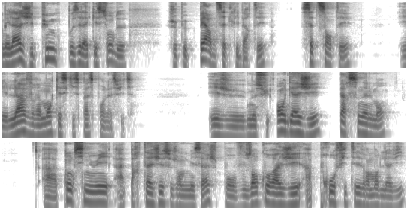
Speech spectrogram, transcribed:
Mais là, j'ai pu me poser la question de, je peux perdre cette liberté, cette santé, et là, vraiment, qu'est-ce qui se passe pour la suite? Et je me suis engagé personnellement à continuer à partager ce genre de message pour vous encourager à profiter vraiment de la vie,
